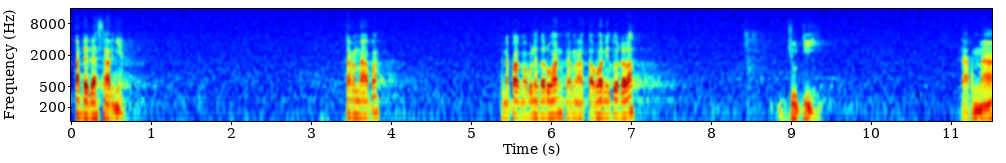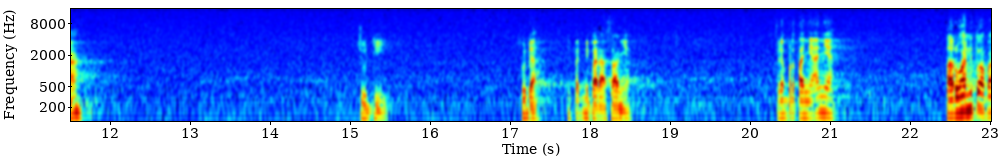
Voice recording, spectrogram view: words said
Pada dasarnya. Karena apa? Kenapa nggak boleh taruhan? Karena taruhan itu adalah judi. Karena judi. Sudah, ini pada asalnya. Dan pertanyaannya, taruhan itu apa?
